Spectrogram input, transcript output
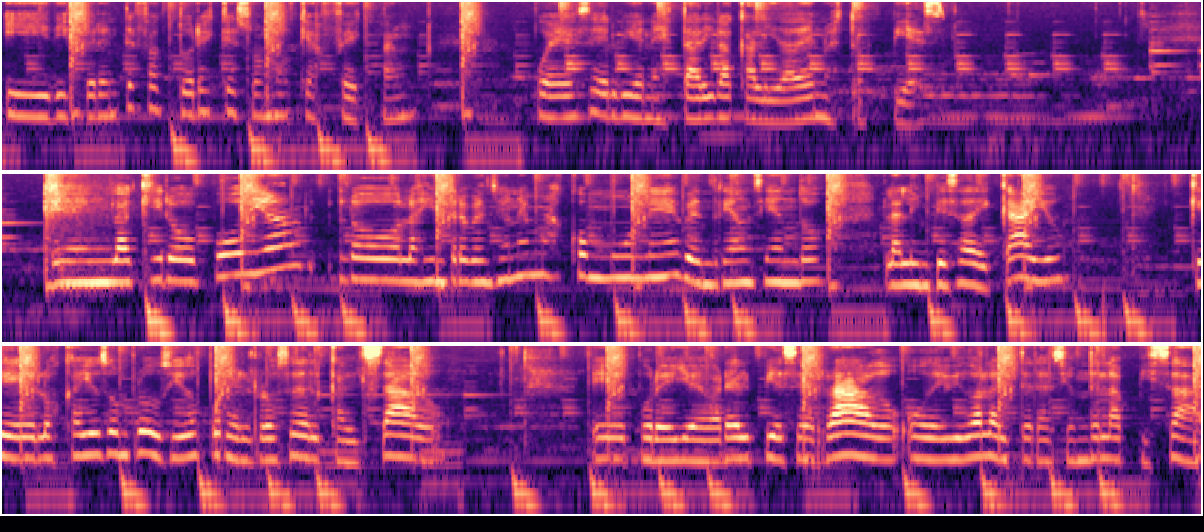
y diferentes factores que son los que afectan pues el bienestar y la calidad de nuestros pies. En la quiropodia las intervenciones más comunes vendrían siendo la limpieza de callo, que los callos son producidos por el roce del calzado, eh, por llevar el pie cerrado o debido a la alteración de la pisada.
